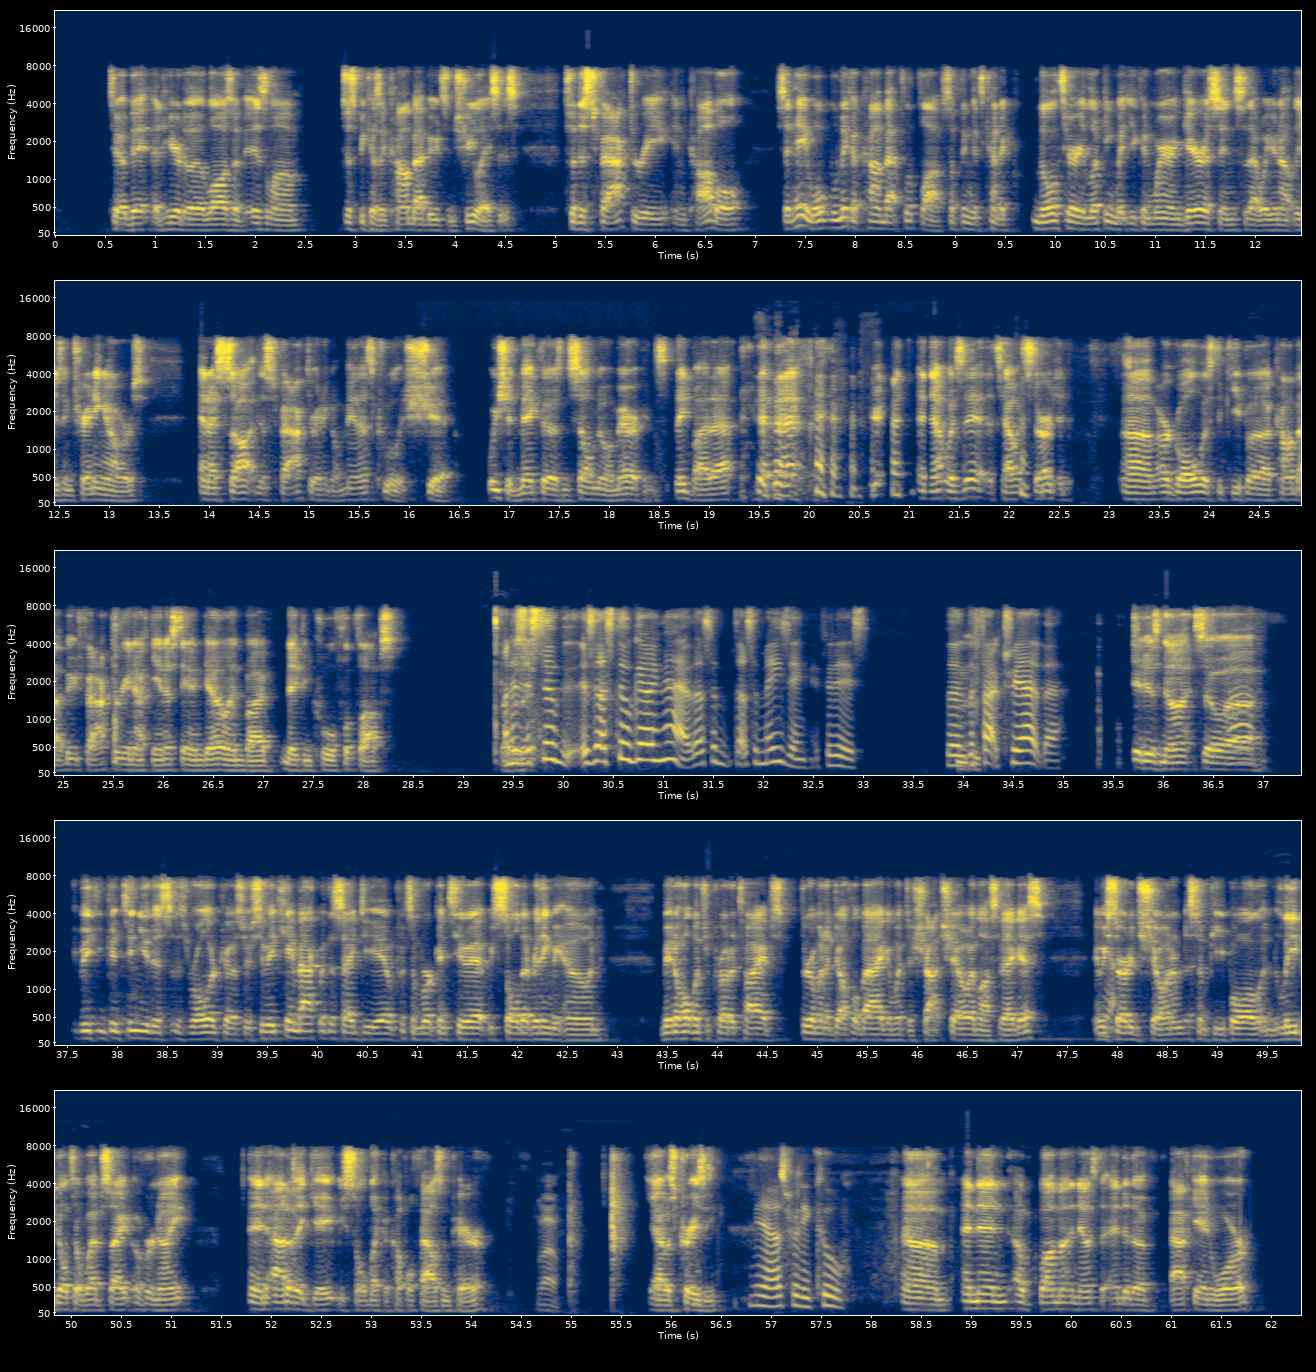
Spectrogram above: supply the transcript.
to adhere to the laws of Islam just because of combat boots and shoelaces. So this factory in Kabul said, "Hey, we'll, we'll make a combat flip flop, something that's kind of military looking, but you can wear in garrison, so that way you're not losing training hours." And I saw it in this factory, and I go, "Man, that's cool as shit. We should make those and sell them to Americans. They'd buy that." and that was it. That's how it started. Um, our goal was to keep a combat boot factory in Afghanistan going by making cool flip flops. And is it, still is that still going now? That's a, that's amazing if it is. The mm-hmm. the factory out there. It is not. So uh, we can continue this this roller coaster. So we came back with this idea, we put some work into it, we sold everything we owned, made a whole bunch of prototypes, threw them in a duffel bag, and went to Shot Show in Las Vegas. And we yeah. started showing them to some people. And Lee built a website overnight and out of the gate we sold like a couple thousand pair. Wow. Yeah, it was crazy. Yeah, that's really cool. Um, and then Obama announced the end of the Afghan war,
